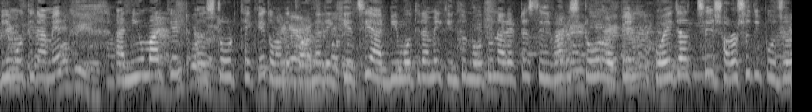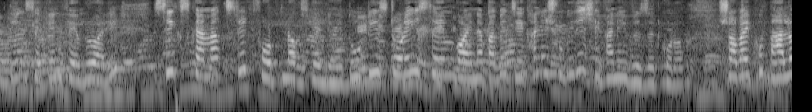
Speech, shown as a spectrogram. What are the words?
বিমতি নামের নিউ মার্কেট স্টোর থেকে তোমাদের গয়না দেখিয়েছি। আর বিমতি নামে কিন্তু নতুন আরেকটা সিলভার স্টোর ওপেন হয়ে যাচ্ছে সরস্বতী পুজোর দিন second February six Camac street Fort Knox বিল্ডিংয়ে দুটি স্টোরেই সেম গয়না পাবে। যেখানে সুবিধে সেখানেই ভিজিট করো। সবাই খুব ভালো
